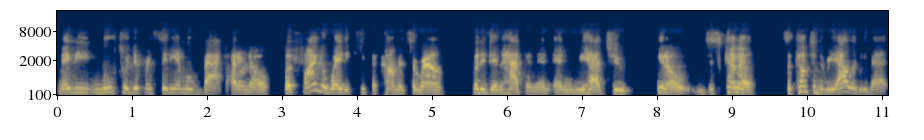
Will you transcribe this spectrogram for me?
maybe move to a different city and move back. I don't know, but find a way to keep the Comets around. But it didn't happen, and and we had to, you know, just kind of succumb to the reality that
